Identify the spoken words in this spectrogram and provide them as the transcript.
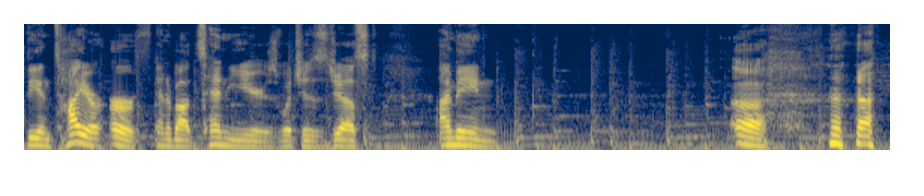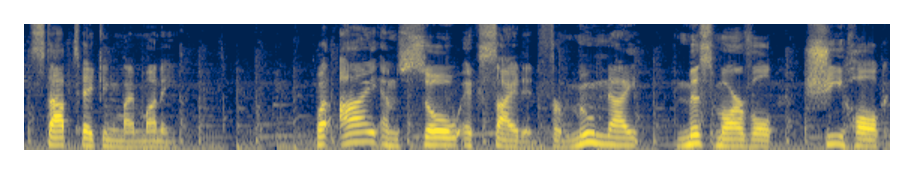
the entire Earth in about 10 years, which is just, I mean, ugh. Stop taking my money. But I am so excited for Moon Knight, Miss Marvel, She-Hulk,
